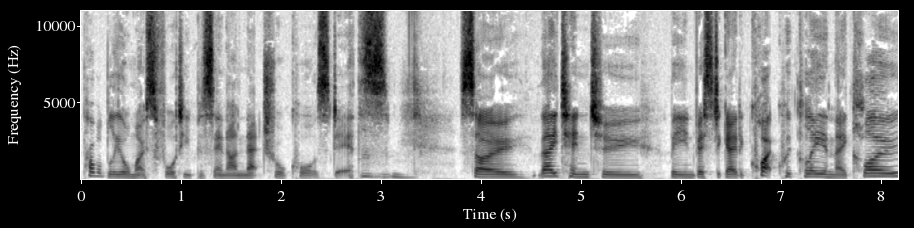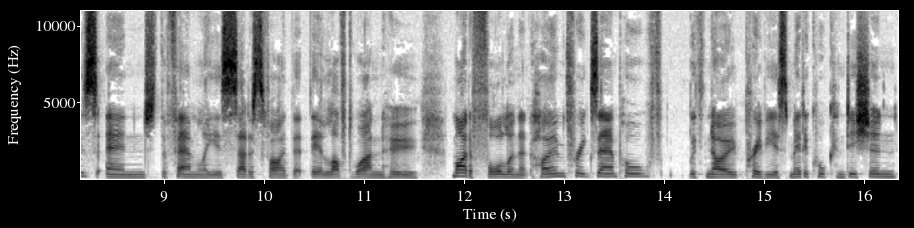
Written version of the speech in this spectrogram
probably almost 40% are natural cause deaths. Mm-hmm. So they tend to be investigated quite quickly and they close, and the family is satisfied that their loved one who might have fallen at home, for example, with no previous medical condition,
